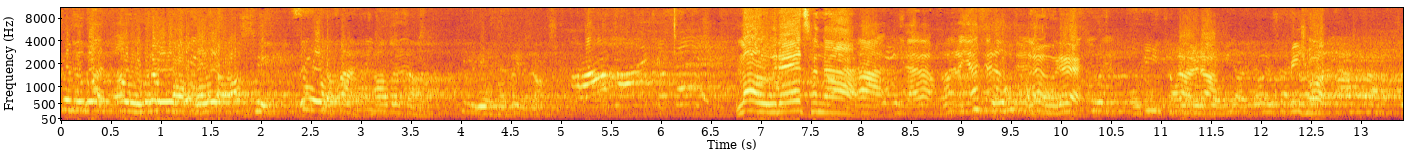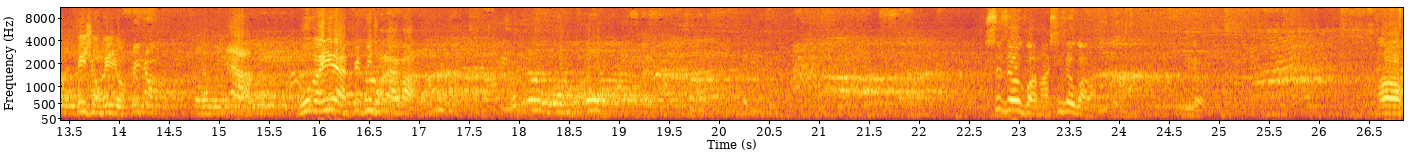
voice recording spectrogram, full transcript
这就轮到我们的网红了，请坐在他们的屁股和背上。好好，准备。老后台称呢？啊，你来吧，我来压下来。来后台。哪来的？冰琼啊，冰琼，冰琼，冰琼。我问你呢，冰冰琼来吧。是这个馆吗？是这个馆吗？一六。哦。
